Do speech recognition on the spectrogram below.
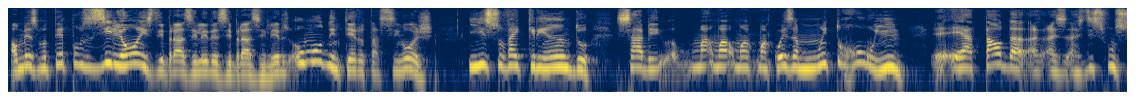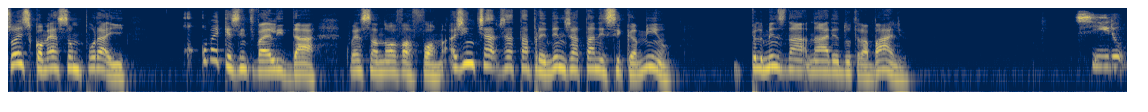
Ao mesmo tempo, zilhões de brasileiras e brasileiros, o mundo inteiro está assim hoje. E isso vai criando, sabe, uma, uma, uma coisa muito ruim. É, é a tal da. As, as disfunções começam por aí. Como é que a gente vai lidar com essa nova forma? A gente já está aprendendo, já está nesse caminho? Pelo menos na, na área do trabalho? Ciro,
